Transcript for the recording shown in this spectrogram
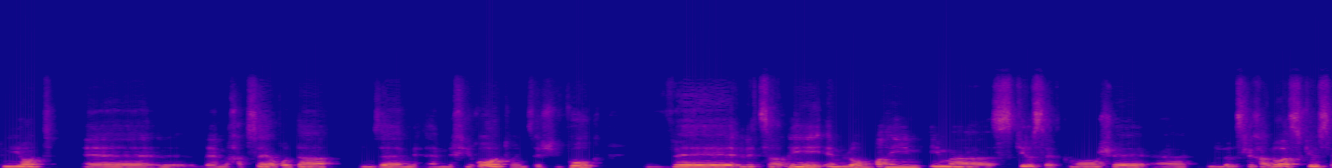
פניות uh, למחפשי עבודה, אם זה מכירות או אם זה שיווק, ולצערי הם לא באים עם הסקילסט כמו ש... סליחה, לא הסקילסט,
